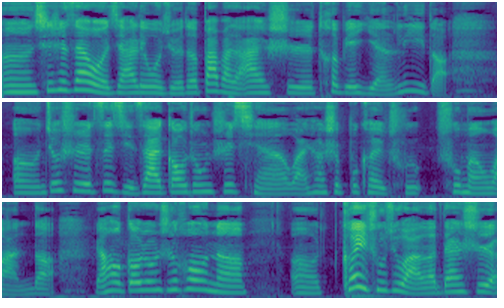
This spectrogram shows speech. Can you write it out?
嗯，其实在我家里，我觉得爸爸的爱是特别严厉的。嗯，就是自己在高中之前晚上是不可以出出门玩的，然后高中之后呢，嗯、可以出去玩了，但是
